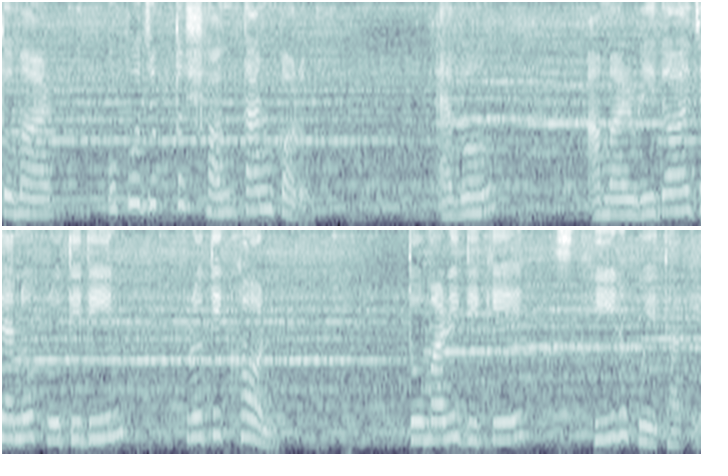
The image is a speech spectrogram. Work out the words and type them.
তোমার উপযুক্ত সন্তান করো এবং আমার হৃদয় যেন প্রতিদিন প্রতিক্ষণ তোমারই দিকে স্থির হয়ে থাকে।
